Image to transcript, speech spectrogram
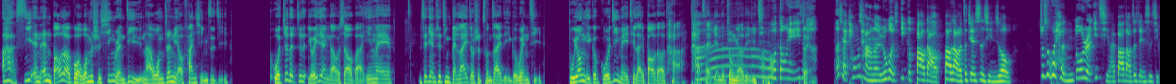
啊，CNN 报道过我们是新人地狱，那我们真的要反省自己。我觉得这有一点搞笑吧，因为这件事情本来就是存在的一个问题，不用一个国际媒体来报道它，它才变得重要的议题。啊我懂你的意思对。而且通常呢，如果一个报道报道了这件事情之后，就是会很多人一起来报道这件事情，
